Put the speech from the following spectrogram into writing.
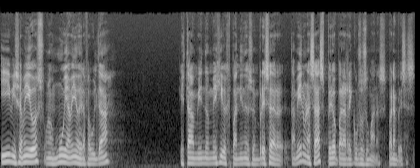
Y mis amigos, unos muy amigos de la facultad, estaban viendo en México expandiendo su empresa, también una SaaS, pero para recursos humanos, para empresas.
